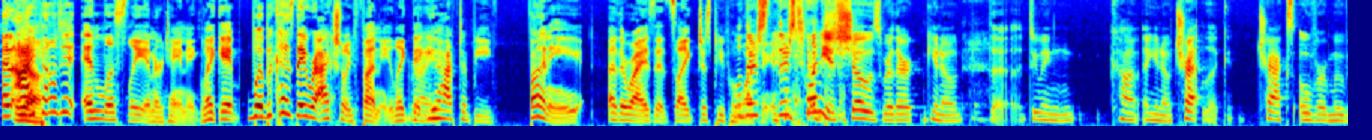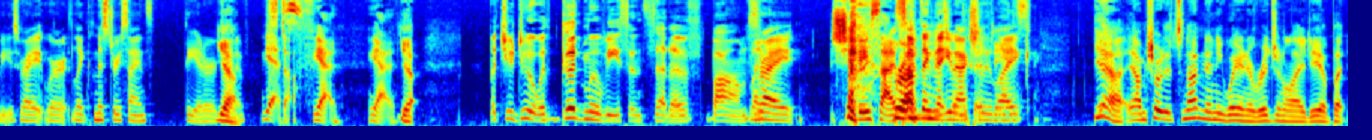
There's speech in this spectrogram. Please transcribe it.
And Yeah. I found it endlessly entertaining. Like it, well, because they were actually funny. Like that, you have to be funny. Otherwise, it's like just people. Well, there's watching there's plenty of shows where they're you know the doing com, you know tra- like, tracks over movies, right? Where like Mystery Science Theater Yeah. kind of yes, stuff. yeah, yeah. Yeah, but you do it with good movies instead of bombs. right. Shitty sci-fi Something that you actually 50s. like. Yeah, I'm sure it's not in any way an original idea, but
